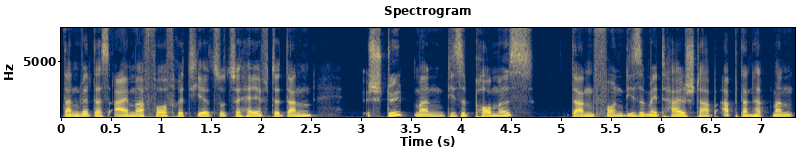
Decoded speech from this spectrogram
Dann wird das einmal vorfrittiert, so zur Hälfte. Dann stülpt man diese Pommes dann von diesem Metallstab ab, dann hat man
